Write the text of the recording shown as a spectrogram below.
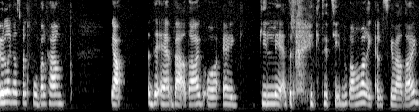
Ulrik har spilt fotballkamp. Ja, det er hverdag, og jeg gleder meg til tiden framover. Jeg elsker hverdag.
